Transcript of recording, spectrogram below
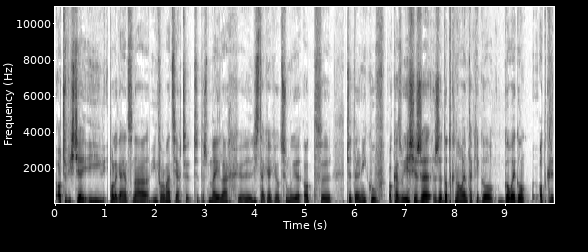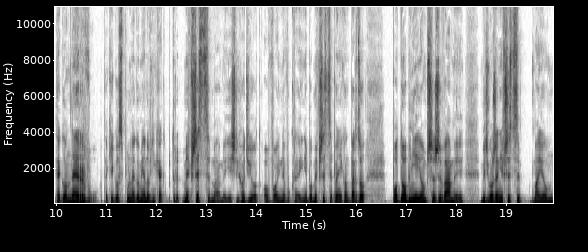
Oczywiście i polegając na informacjach, czy, czy też mailach, y, listach, jakie otrzymuję od y, czytelników, okazuje się, że, że dotknąłem takiego gołego, odkrytego nerwu, takiego wspólnego mianownika, który my wszyscy mamy, jeśli chodzi o, o wojnę w Ukrainie, bo my wszyscy poniekąd bardzo podobnie ją przeżywamy. Być może nie wszyscy mają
